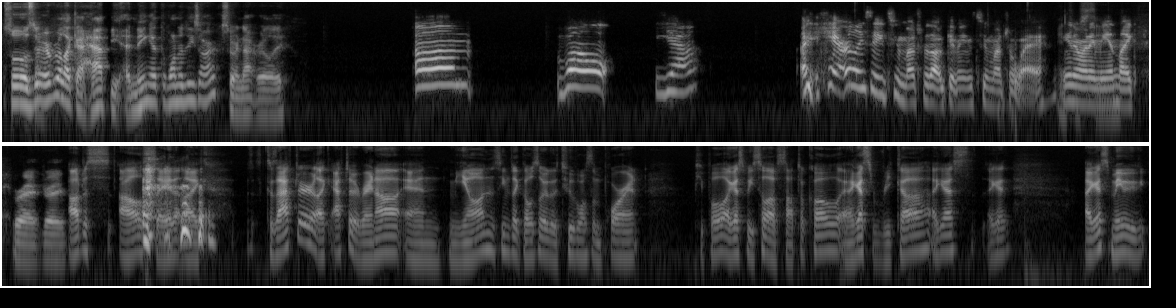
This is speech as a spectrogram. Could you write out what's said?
So, is there ever like a happy ending at one of these arcs, or not really? Um, well, yeah. I can't really say too much without giving too much away. You know what I mean? Like, Right. Right. I'll just I'll say that like because after like after Rena and Mion it seems like those are the two most important people I guess we still have Satoko and I guess Rika I guess I guess I guess maybe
